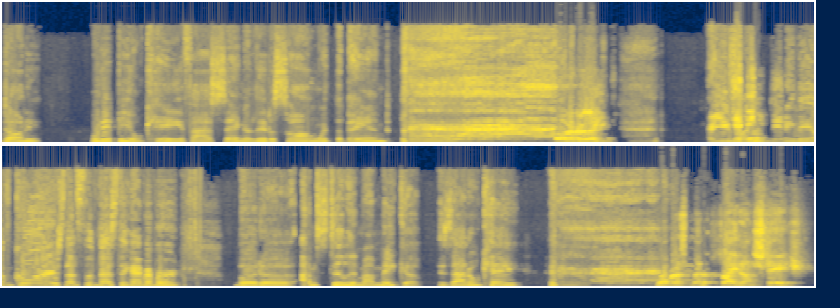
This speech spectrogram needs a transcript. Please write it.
Donnie, would it be okay if I sang a little song with the band? Oh, really? Are you Did fucking he? kidding me? Of course. That's the best thing I've ever heard. But uh I'm still in my makeup. Is that okay? That must have been a sight on stage.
